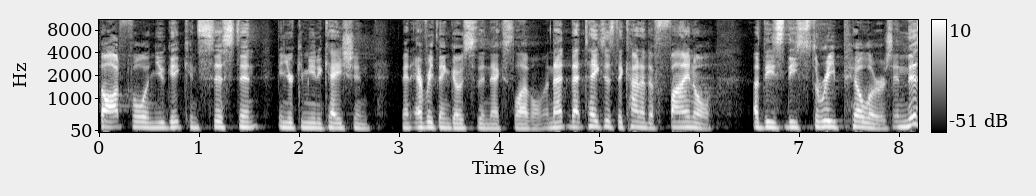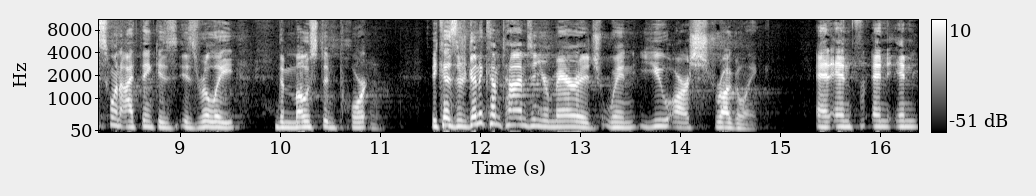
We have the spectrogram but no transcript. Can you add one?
thoughtful and you get consistent in your communication, then everything goes to the next level. And that, that takes us to kind of the final of these, these three pillars. And this one I think is, is really the most important because there's going to come times in your marriage when you are struggling. And, and, and, and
